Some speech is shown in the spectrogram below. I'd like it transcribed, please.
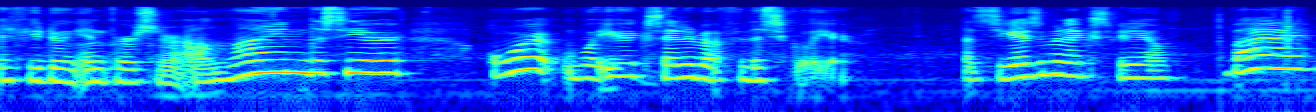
if you're doing in person or online this year, or what you're excited about for this school year. I'll see you guys in my next video. Bye!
